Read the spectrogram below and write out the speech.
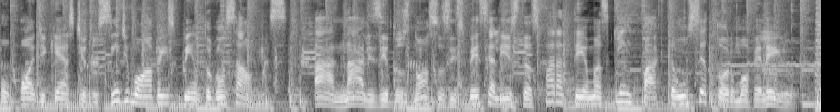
o podcast do Sindimóveis Bento Gonçalves. A análise dos nossos especialistas para temas que impactam o setor moveleiro.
